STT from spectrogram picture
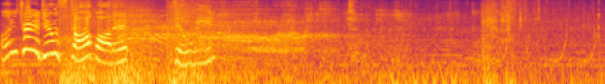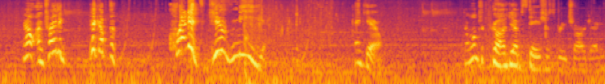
All you're trying to do is stomp on it, dillweed. No, I'm trying to pick up the credits! Give me! Thank you. I want your goddamn stasis recharging.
